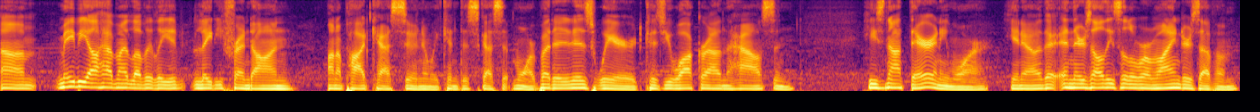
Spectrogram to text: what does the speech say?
Um, maybe I'll have my lovely lady friend on on a podcast soon and we can discuss it more. But it is weird because you walk around the house and he's not there anymore, you know, and there's all these little reminders of him.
